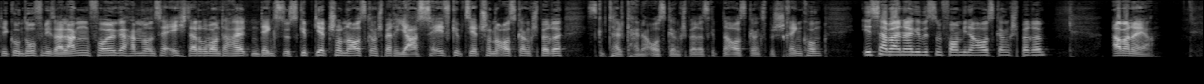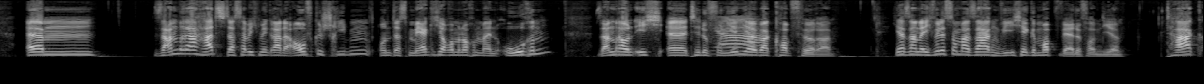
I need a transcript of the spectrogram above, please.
Dick und Doof, in dieser langen Folge, haben wir uns ja echt darüber unterhalten. Denkst du, es gibt jetzt schon eine Ausgangssperre? Ja, safe gibt's jetzt schon eine Ausgangssperre. Es gibt halt keine Ausgangssperre, es gibt eine Ausgangsbeschränkung. Ist aber in einer gewissen Form wie eine Ausgangssperre. Aber naja. Ähm, Sandra hat, das habe ich mir gerade aufgeschrieben und das merke ich auch immer noch in meinen Ohren. Sandra und ich äh, telefonieren ja. Ja. über Kopfhörer. Ja, Sandra, ich will jetzt noch mal sagen, wie ich hier gemobbt werde von dir. Tag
